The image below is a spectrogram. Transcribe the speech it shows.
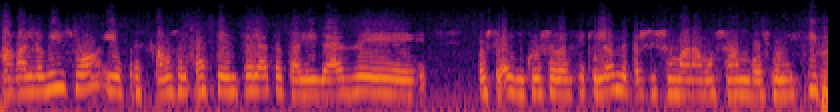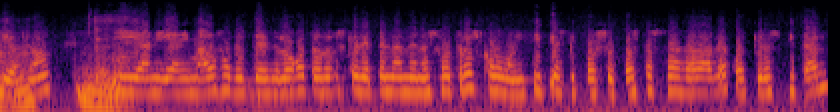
hagan lo mismo y ofrezcamos al paciente la totalidad de pues incluso 12 kilómetros si sumáramos ambos municipios. ¿no? Y, ani- animados a, desde luego todos los que dependan de nosotros como municipios y por supuesto es agradable a cualquier hospital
